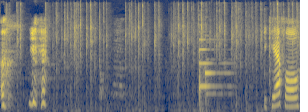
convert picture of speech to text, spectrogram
yeah. Be careful.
